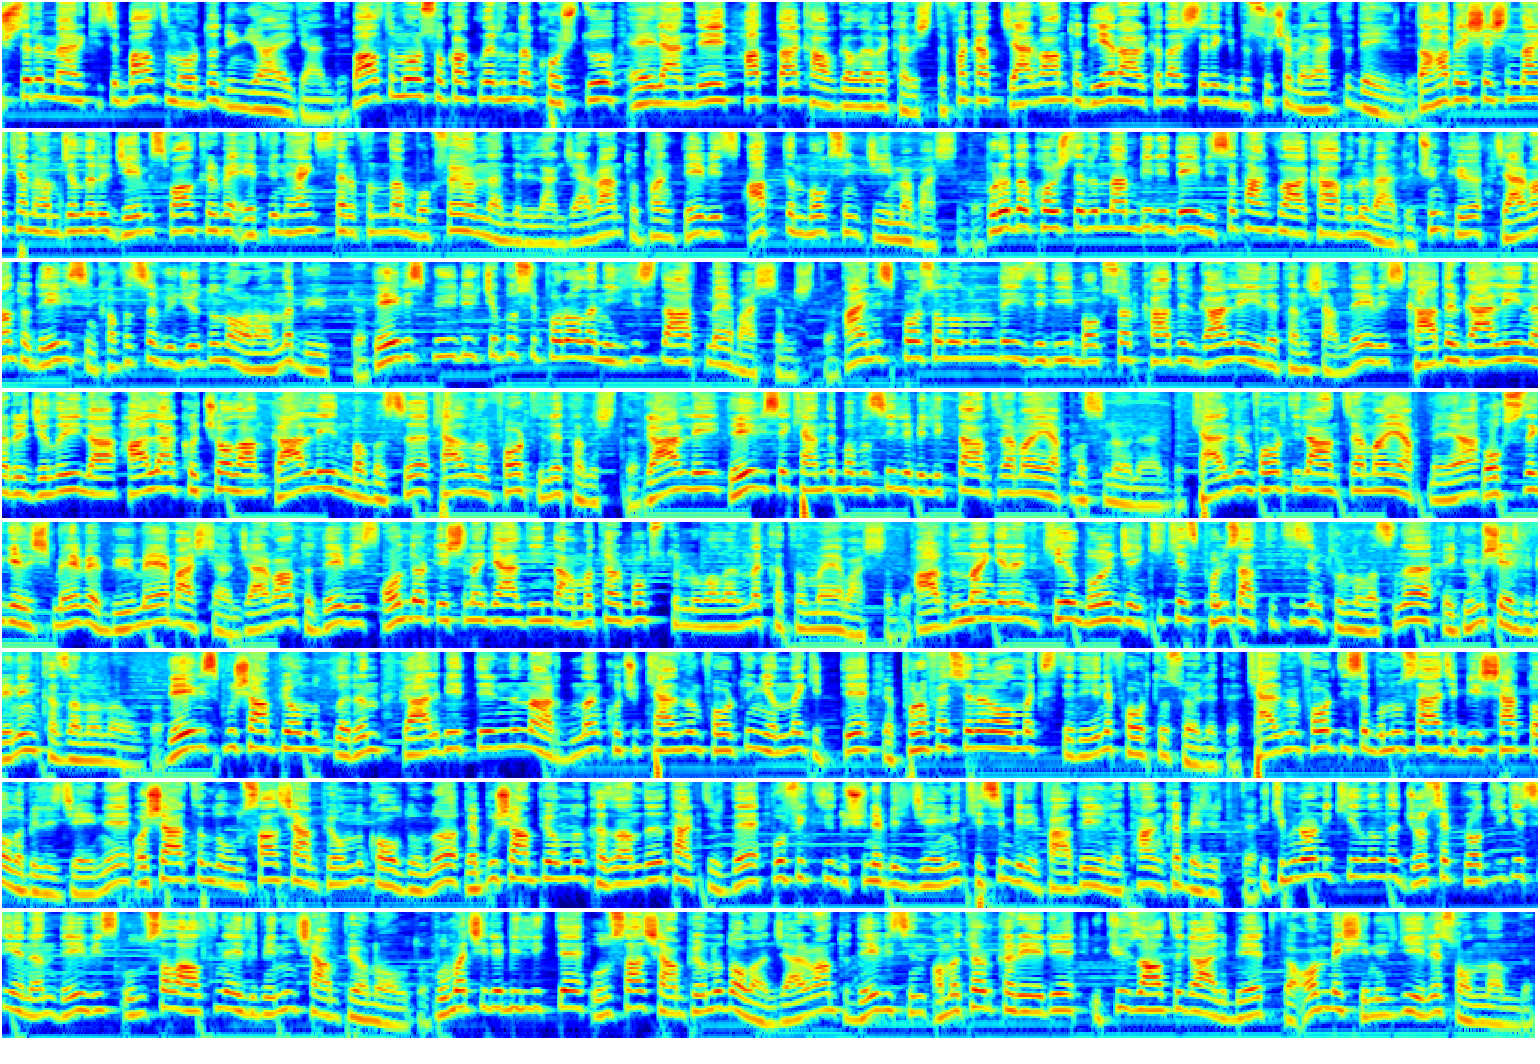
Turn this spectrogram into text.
suçların merkezi Baltimore'da dünyaya geldi. Baltimore sokaklarında koştu, eğlendi, hatta kavgalara karıştı. Fakat Cervanto diğer arkadaşları gibi suça meraklı değildi. Daha 5 yaşındayken amcaları James Walker ve Edwin Hanks tarafından boksa yönlendirilen Cervanto Tank Davis Upton Boxing Gym'e başladı. Burada koçlarından biri Davis'e Tank lakabını verdi. Çünkü Cervanto Davis'in kafası vücuduna oranla büyüktü. Davis büyüdükçe bu spora olan ilgisi de artmaya başlamıştı. Aynı spor salonunda izlediği boksör Kadir Garley ile tanışan Davis, Kadir Garley'in aracılığıyla hala koçu olan Garley'in babası Calvin Ford ile tanıştı. Garley, Davis'e kendi babasıyla birlikte antrenman yapmasını önerdi. Calvin Ford ile antrenman yapmaya, boksta gelişmeye ve büyümeye başlayan Cervanto Davis 14 yaşına geldiğinde amatör boks turnuvalarına katılmaya başladı. Ardından gelen 2 yıl boyunca iki kez polis atletizm turnuvasını ve gümüş eldivenin kazananı oldu. Davis bu şampiyonlukların galibiyetlerinin ardından koçu Calvin Ford'un yanına gitti ve profesyonel olmak istediğini Ford'a söyledi. Calvin Ford ise bunun sadece bir şartla olabileceğini, o şartın da ulusal şampiyonluk olduğunu ve bu şampiyonluğu kazandığı takdirde bu fikri düşünebileceğini kesin bir ifadeyle Tank'a belirtti. 2012 yılında Joseph Rodriguez'i yenen Davis ulusal altın eldivenin şampiyonu oldu. Bu maç ile birlikte ulusal şampiyonu da olan Cervanto Davis'in amatör kariyeri 206 galibiyet ve 15 yenilgi ile sonlandı.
